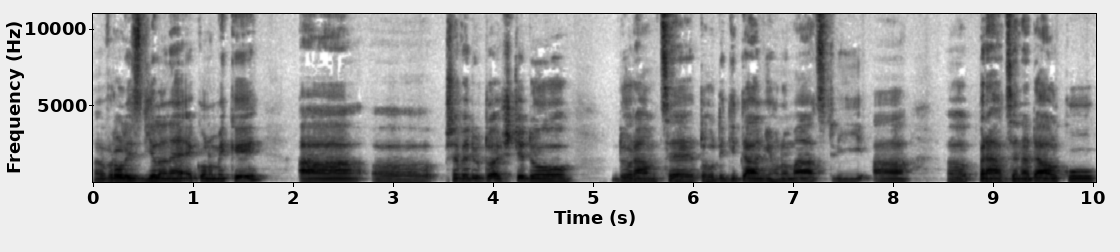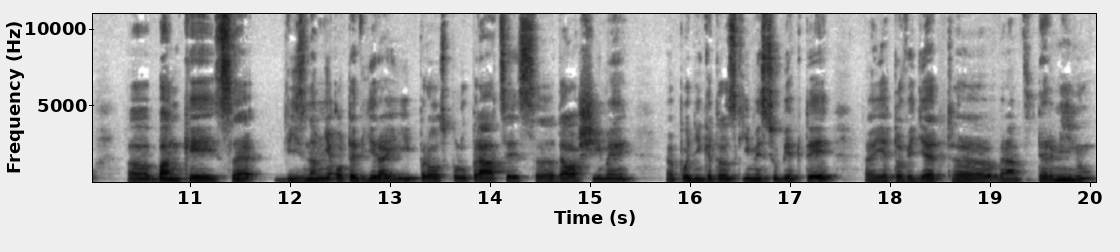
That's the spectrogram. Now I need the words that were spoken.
v roli sdílené ekonomiky a uh, převedu to ještě do, do rámce toho digitálního nomádství a uh, práce na dálku. Banky se významně otevírají pro spolupráci s dalšími podnikatelskými subjekty. Je to vidět v rámci termínu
